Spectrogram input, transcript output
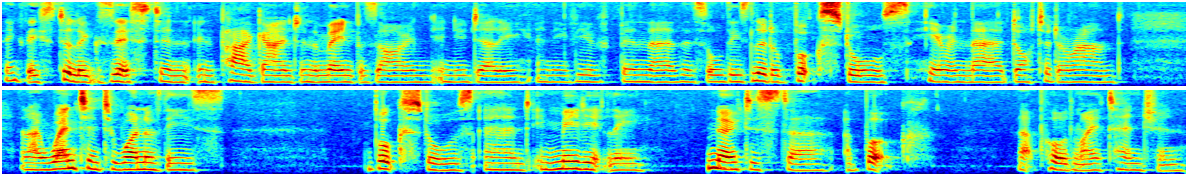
think they still exist in, in Paharganj, in the main bazaar in, in New Delhi. And if you've been there, there's all these little bookstores here and there dotted around. And I went into one of these bookstores and immediately noticed a, a book that pulled my attention.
